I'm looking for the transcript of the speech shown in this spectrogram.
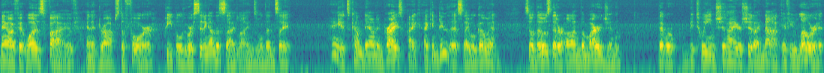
Now, if it was 5 and it drops to 4, people who are sitting on the sidelines will then say, hey, it's come down in price, I, I can do this, they will go in. So those that are on the margin that were between should I or should I not, if you lower it,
